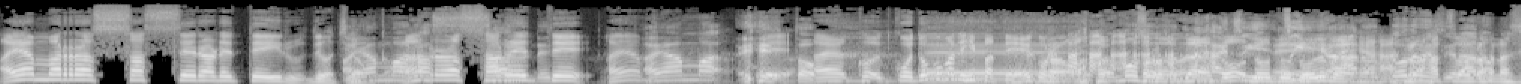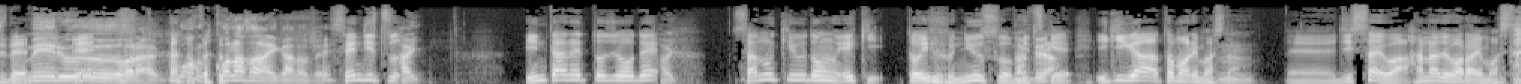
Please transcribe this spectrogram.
謝らさせられている。では違うか。謝らされて、謝謝、えっと、えここれどこまで引っ張って、えーこの、もうそろそろどどどどう次、でもいいあの、どうでもいいです発音の話で。メーえ？ル、ほら、ここなさないかんので。先日、はい。インターネット上ではい、讃岐うどん駅というニュースを見つけ、息が止まりました。うんえー実際は鼻で笑いました。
